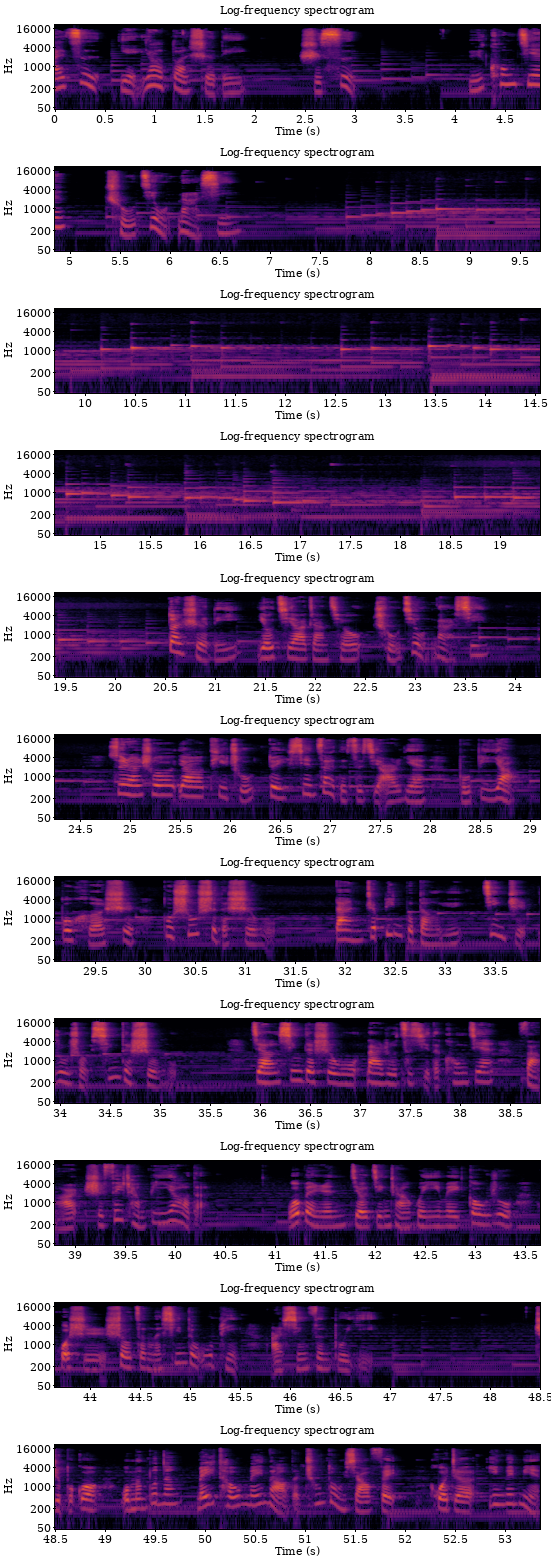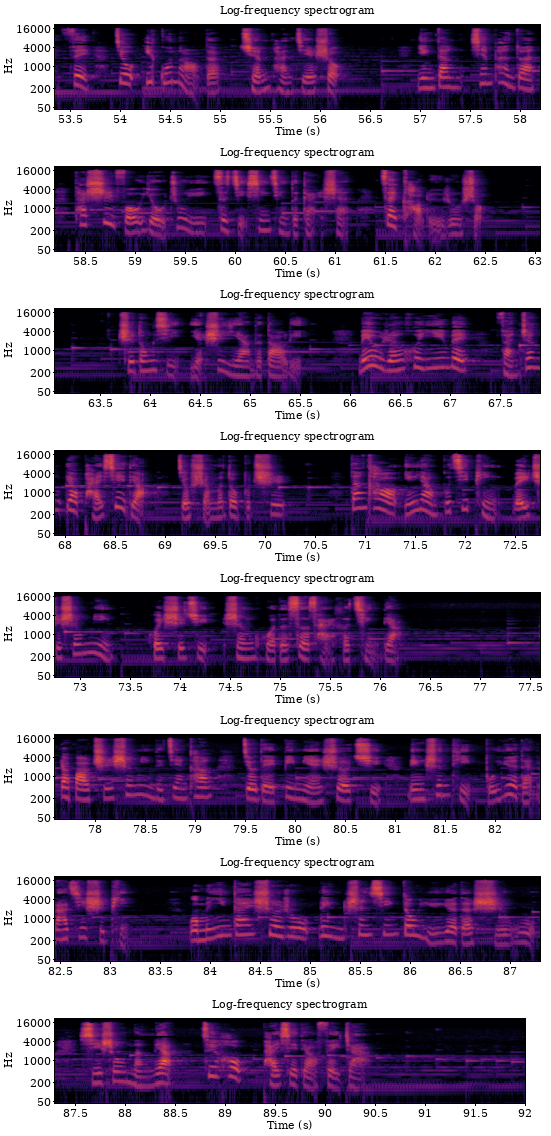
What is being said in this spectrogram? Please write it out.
孩子也要断舍离。十四，于空间除旧纳新。断舍离尤其要讲求除旧纳新。虽然说要剔除对现在的自己而言不必要、不合适、不舒适的事物，但这并不等于禁止入手新的事物。将新的事物纳入自己的空间，反而是非常必要的。我本人就经常会因为购入或是受赠了新的物品而兴奋不已。只不过，我们不能没头没脑的冲动消费，或者因为免费就一股脑的全盘接受，应当先判断它是否有助于自己心情的改善，再考虑入手。吃东西也是一样的道理，没有人会因为反正要排泄掉就什么都不吃，单靠营养补给品维持生命，会失去生活的色彩和情调。要保持生命的健康，就得避免摄取令身体不悦的垃圾食品。我们应该摄入令身心都愉悦的食物，吸收能量，最后排泄掉废渣。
